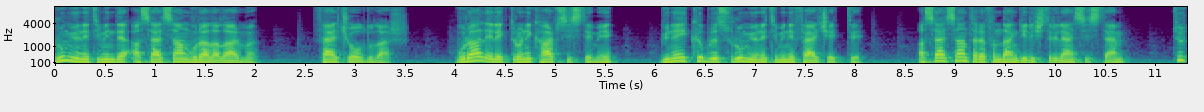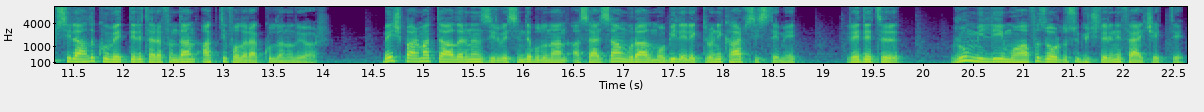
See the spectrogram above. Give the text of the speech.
Rum yönetiminde Aselsan Vural alarmı. Felç oldular. Vural elektronik harp sistemi, Güney Kıbrıs Rum yönetimini felç etti. Aselsan tarafından geliştirilen sistem, Türk Silahlı Kuvvetleri tarafından aktif olarak kullanılıyor. Beşparmak Dağları'nın zirvesinde bulunan Aselsan Vural Mobil Elektronik Harp Sistemi, Redet'i, Rum Milli Muhafız Ordusu güçlerini felç etti.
